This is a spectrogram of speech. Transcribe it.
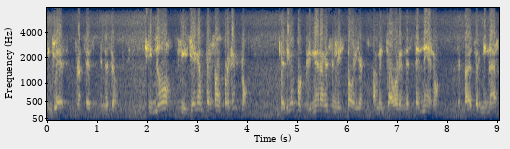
inglés, francés, en ese orden. Si no, si llegan personas, por ejemplo, se dio por primera vez en la historia, justamente ahora en este enero, que acaba de terminar,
